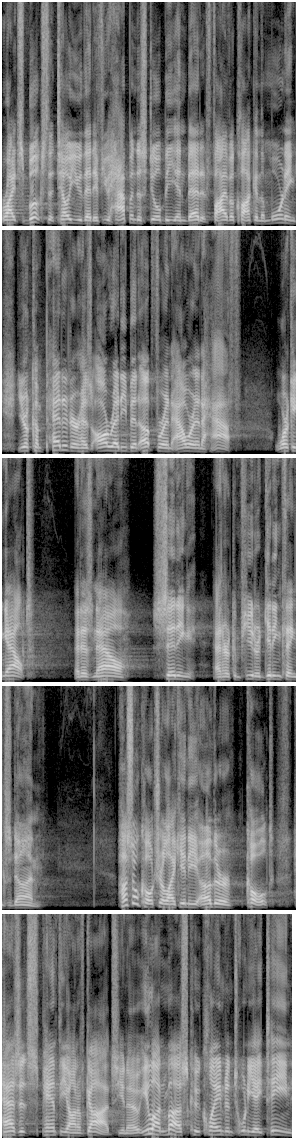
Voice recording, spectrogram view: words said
writes books that tell you that if you happen to still be in bed at five o'clock in the morning, your competitor has already been up for an hour and a half working out and is now sitting at her computer getting things done. Hustle culture, like any other cult, has its pantheon of gods. You know, Elon Musk, who claimed in 2018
